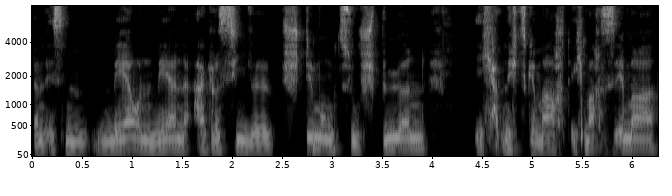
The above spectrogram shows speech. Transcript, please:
dann ist mehr und mehr eine aggressive Stimmung zu spüren ich habe nichts gemacht, ich mache es immer,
